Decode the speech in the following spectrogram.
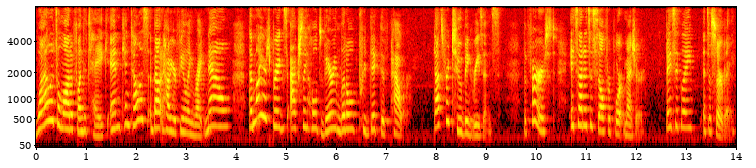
While it's a lot of fun to take and can tell us about how you're feeling right now, the Myers Briggs actually holds very little predictive power. That's for two big reasons. The first, it's that it's a self report measure. Basically, it's a survey.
